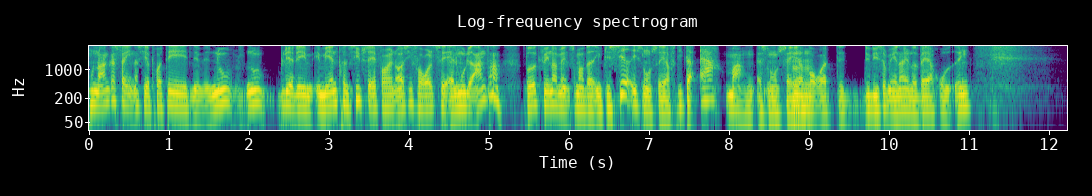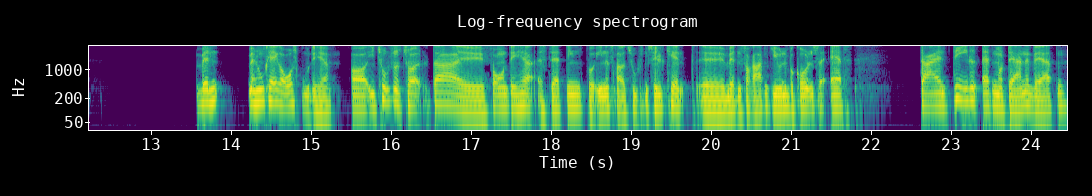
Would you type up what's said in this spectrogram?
hun anker sagen og siger, prøv det, nu, nu bliver det mere en principsag for hende, også i forhold til alle mulige andre, både kvinder og mænd, som har været impliceret i sådan nogle sager. Fordi der er mange af sådan nogle sager, mm-hmm. hvor at det, det ligesom ender i noget værd rod, ikke? Men, men hun kan ikke overskue det her. Og i 2012, der øh, får hun det her erstatning på 31.000 tilkendt øh, med den forrettengivende begrundelse, at der er en del af den moderne verden,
